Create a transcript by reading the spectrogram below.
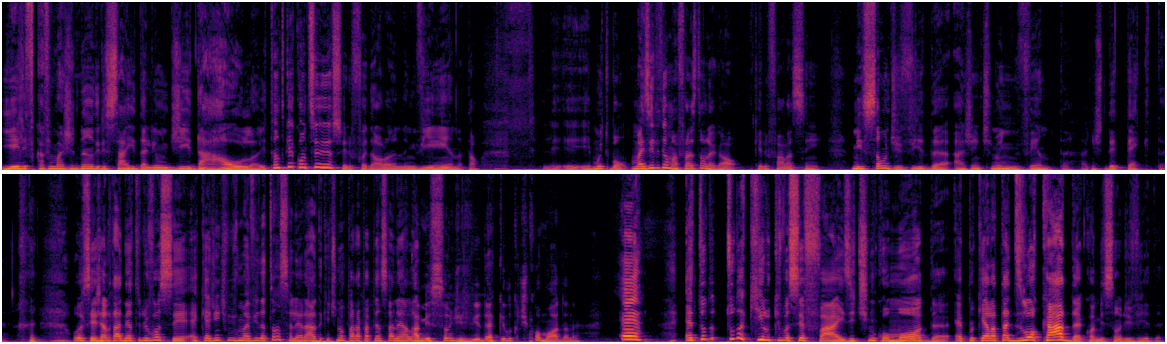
E ele ficava imaginando ele sair dali um dia e dar aula. E tanto que aconteceu isso. Ele foi dar aula em Viena tal. Ele, é, é muito bom. Mas ele tem uma frase tão legal que ele fala assim: missão de vida a gente não inventa, a gente detecta. Ou seja, ela está dentro de você. É que a gente vive uma vida tão acelerada que a gente não para para pensar nela. A missão de vida é aquilo que te incomoda, né? É. É tudo, tudo aquilo que você faz e te incomoda é porque ela está deslocada com a missão de vida.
